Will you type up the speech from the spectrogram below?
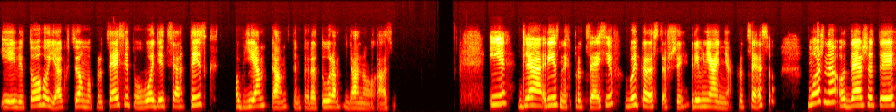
і від того, як в цьому процесі поводяться тиск, об'єм та температура даного газу. І для різних процесів, використавши рівняння процесу, можна одержати е,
